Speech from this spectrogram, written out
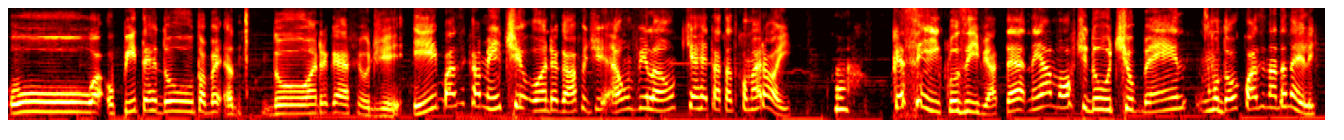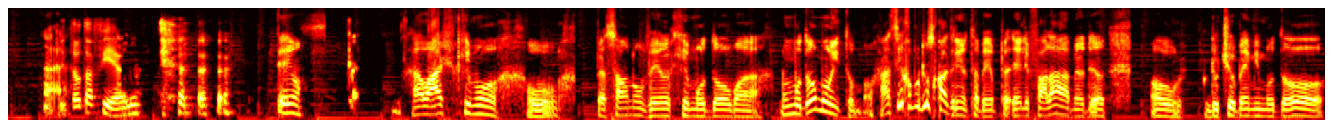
o, o Peter do, do Andrew Garfield. E basicamente o Andrew Garfield é um vilão que é retratado como herói. Porque sim, inclusive, até nem a morte do tio Ben mudou quase nada nele. Então tá fiel, né? Tenho. Eu acho que o pessoal não vê que mudou uma. Não mudou muito. Assim como dos quadrinhos também. Ele fala, ah, meu Deus, o do tio Ben me mudou.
